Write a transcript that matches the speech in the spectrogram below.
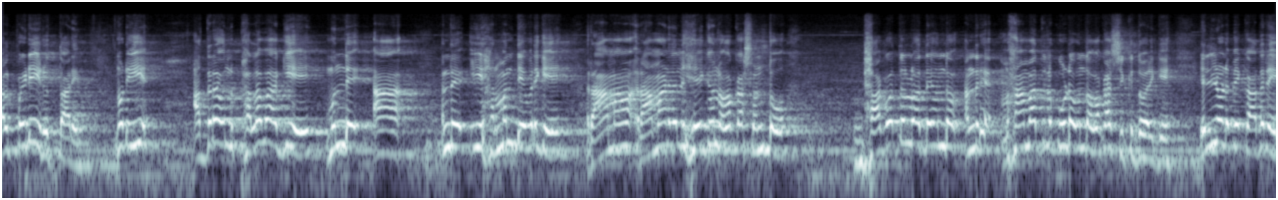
ಕಲ್ಪಡಿ ಇರುತ್ತಾರೆ. ನೋಡಿ, ಅದರ ಒಂದು ಫಲವಾಗಿಯೇ ಮುಂದೆ ಆ ಅಂದರೆ ಈ ಹನುಮಂತ ದೇವರಿಗೆ ರಾಮ, ರಾಮಾಯಣದಲ್ಲಿ ಹೇಗೆ ಒಂದು ಅವಕಾಶ ಉಂಟು? ಭಾಗವತಲ್ಲೂ ಅದೇ ಒಂದು, ಅಂದರೆ ಮಹಾಭಾರತಲ್ಲೂ ಕೂಡ ಒಂದು ಅವಕಾಶ ಸಿಕ್ಕಿತು ಅವರಿಗೆ. ಎಲ್ಲಿ ನೋಡಬೇಕಾದರೆ,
